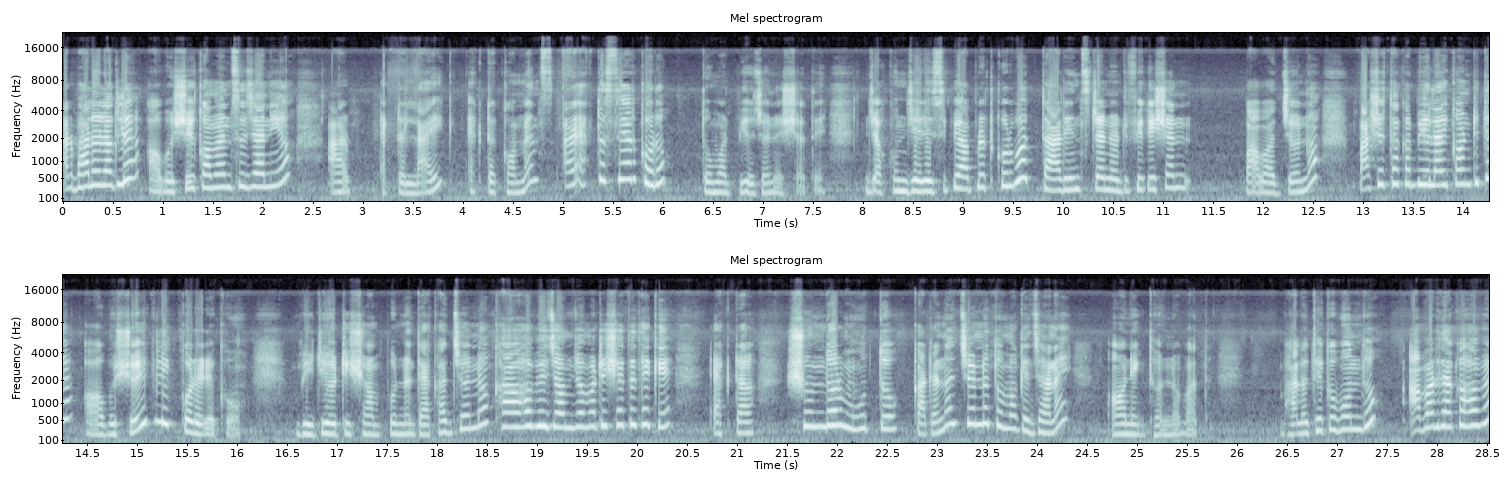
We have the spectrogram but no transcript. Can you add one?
আর ভালো লাগলে অবশ্যই কমেন্টসে জানিও, আর একটা লাইক একটা কমেন্টস আর একটা শেয়ার করো তোমার প্রিয়জনের সাথে। যখন যে রেসিপি আপলোড করব, তার ইনস্টা নোটিফিকেশান পাওয়ার জন্য পাশে থাকা বেল আইকনটিতে অবশ্যই ক্লিক করে রেখো। ভিডিওটি সম্পূর্ণ দেখার জন্য খাওয়া হবে জমজমাটের সাথে থেকে। একটা সুন্দর মুহূর্ত কাটানোর জন্য তোমাকে জানাই অনেক ধন্যবাদ। ভালো থেকো বন্ধু, আবার দেখা হবে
